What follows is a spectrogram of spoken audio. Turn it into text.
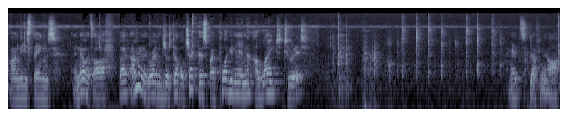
on these things. I know it's off, but I'm gonna go ahead and just double check this by plugging in a light to it. It's definitely off.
